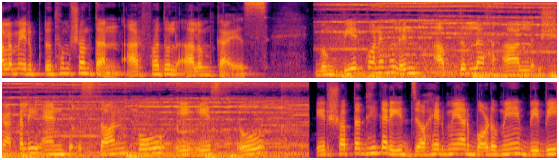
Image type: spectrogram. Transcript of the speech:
আলমের প্রথম সন্তান আরফাদুল আলম কায়েস এবং বিয়ের কনে হলেন Abdullah Al Shakali and son co এএসও এর স্বত্বাধিকারী জহের মিয়ার বড় মেয়ে বিবি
